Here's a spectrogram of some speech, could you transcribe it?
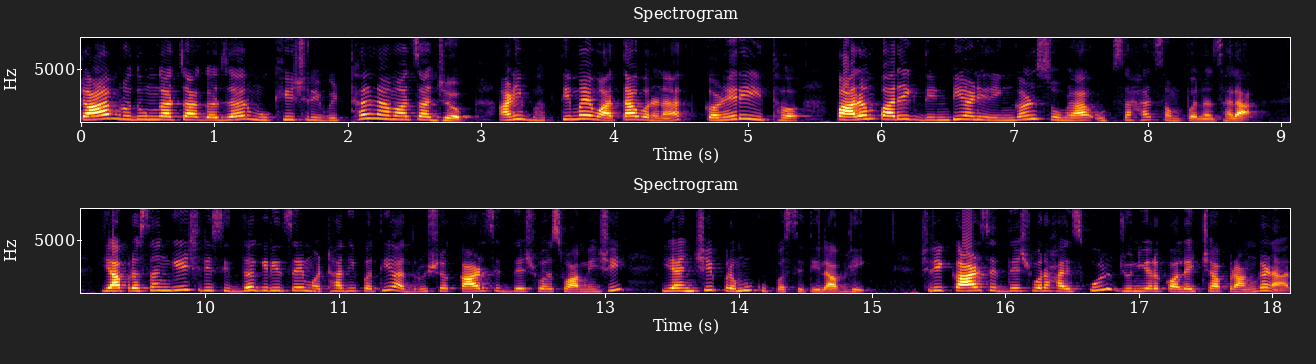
टाळ मृदुंगाचा गजर मुखी श्री विठ्ठल नामाचा जप आणि भक्तिमय वातावरणात कणेरी इथं पारंपरिक दिंडी आणि रिंगण सोहळा उत्साहात संपन्न झाला. या प्रसंगी श्री सिद्धगिरीचे मठाधिपती अदृश्य काड सिद्धेश्वर स्वामीजी यांची प्रमुख उपस्थिती लाभली. Shri Kad Siddheshwar high school junior कॉलेजच्या प्रांगणात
